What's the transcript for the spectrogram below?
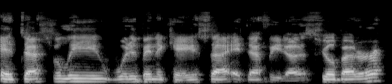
it definitely would have been a case that it definitely does feel better.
